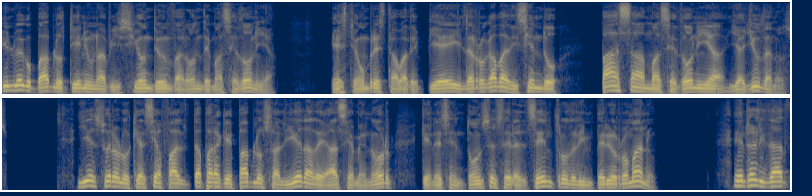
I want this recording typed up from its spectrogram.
Y luego Pablo tiene una visión de un varón de Macedonia. Este hombre estaba de pie y le rogaba diciendo, pasa a Macedonia y ayúdanos. Y eso era lo que hacía falta para que Pablo saliera de Asia Menor, que en ese entonces era el centro del imperio romano. En realidad,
